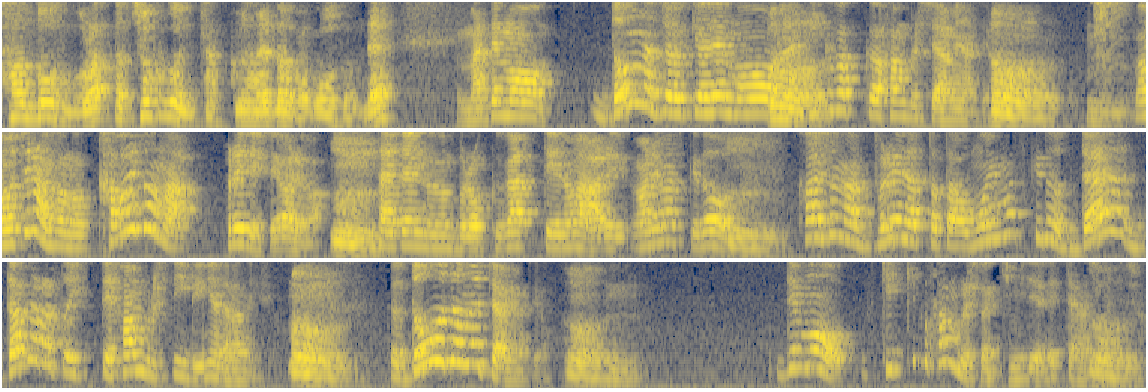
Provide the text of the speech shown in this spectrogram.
ハンドオフもらった直後にタックルされたのがゴードンね。まあでも、どんな状況でも、うんランニングバックはファンブルしちゃダメなんですよ。うん。うんまあもちろん、その、かわいそうなプレーでしたよ、あれは。うん。タイトエンドのブロックがっていうのはあるありますけど、うん。かわいそうなプレーだったとは思いますけど、だだからといってファンブルしていい理由にはならないんですよ。うん。同情の余地はありますよ。うん。うんでも、結局ファンブルしたのは君だよねって話なんでしょ。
